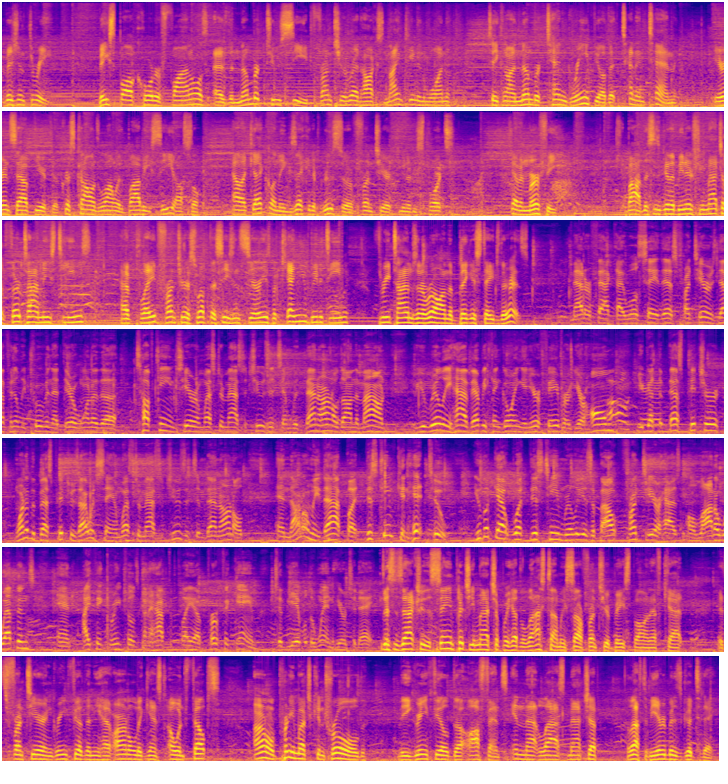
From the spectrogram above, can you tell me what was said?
Division Three baseball quarterfinals, as the number two seed Frontier Redhawks 19 and one take on number 10 Greenfield at 10 and 10 here in South Deerfield. Chris Collins along with Bobby C. Also Alec Eklund, the executive producer of Frontier Community Sports. Kevin Murphy. Bob, this is going to be an interesting matchup. Third time these teams have played. Frontier swept the season series, but can you beat a team three times in a row on the biggest stage there is. Matter of fact, I will say this Frontier has definitely proven that they're one of the tough teams here in Western Massachusetts. And with Ben Arnold on the mound, you really have everything going in your favor. You're home, you got the best pitcher, one of the best pitchers, I would say, in Western Massachusetts, in Ben Arnold. And not only that, but this team can hit too. You look at what this team really is about. Frontier has a lot of weapons, and I think Greenfield's going to have to play a perfect game to be able to win here today. This is actually the same pitching matchup we had the last time we saw Frontier baseball and FCAT. It's Frontier and Greenfield. Then you have Arnold against Owen Phelps. Arnold pretty much controlled the Greenfield uh, offense in that last matchup. He'll have to be every bit as good today.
